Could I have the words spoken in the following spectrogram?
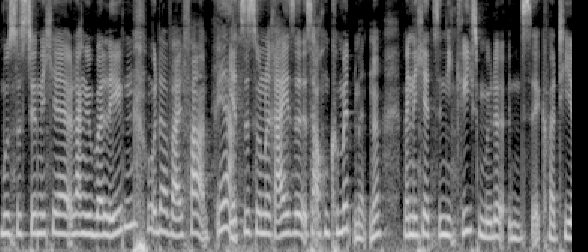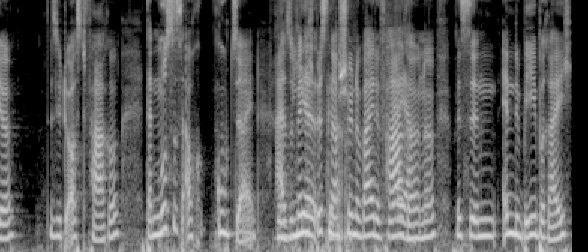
musstest du nicht äh, lange überlegen oder weit fahren. Ja. Jetzt ist so eine Reise, ist auch ein Commitment, ne? Wenn ich jetzt in die Kriegsmühle ins äh, Quartier Südost fahre, dann muss es auch gut sein. Also wenn ich bis genau. nach Schöneweide fahre, ja, ja. Ne, bis in Ende B-Bereich,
